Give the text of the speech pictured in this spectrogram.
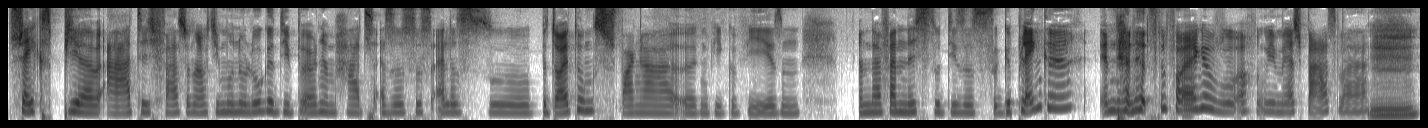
Shakespeare-artig fast und auch die Monologe, die Burnham hat. Also es ist alles so bedeutungsschwanger irgendwie gewesen. Und da fand ich so dieses Geplänkel in der letzten Folge, wo auch irgendwie mehr Spaß war, Mhm.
